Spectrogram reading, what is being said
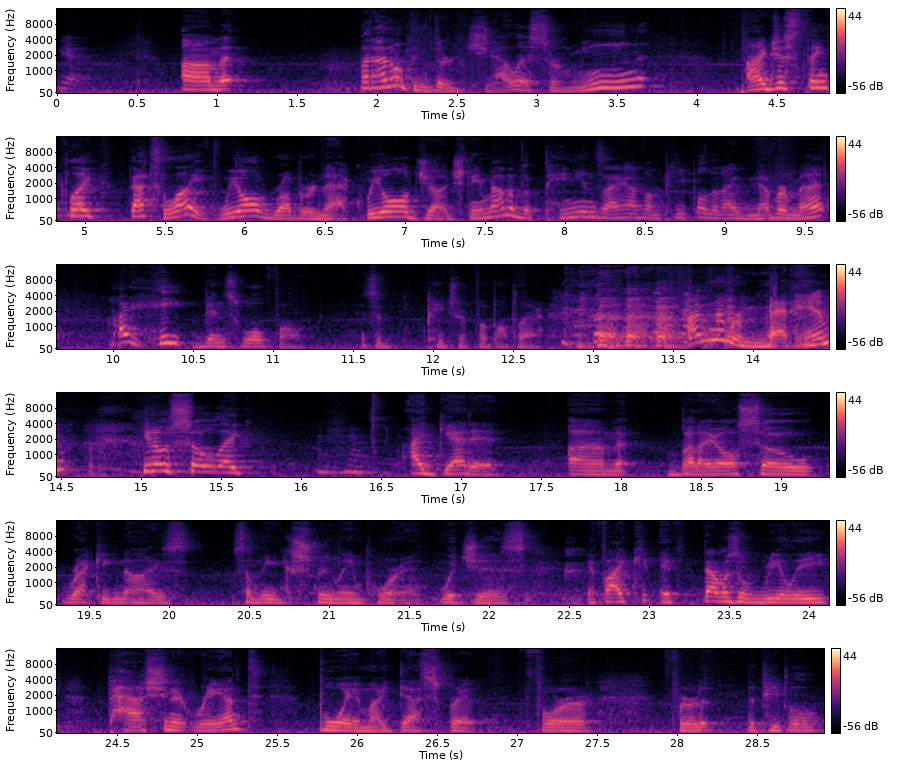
Yeah. Um, but I don't think they're jealous or mean. I just think like that's life. We all rubberneck. We all judge. The amount of opinions I have on people that I've never met. I hate Vince Wilfork. He's a Patriot football player. I've never met him. You know, so like I get it, um, but I also recognize something extremely important, which is if I c- if that was a really passionate rant, boy, am I desperate for for the people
